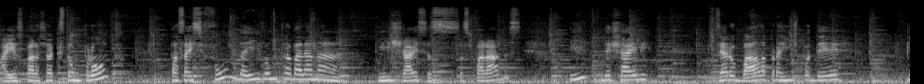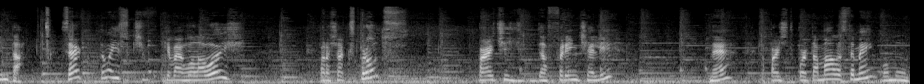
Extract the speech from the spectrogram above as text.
Aí os para-choques estão prontos, passar esse fundo, daí vamos trabalhar na lixar essas, essas paradas e deixar ele zero bala pra gente poder pintar, certo? Então é isso que, vai rolar hoje. Para-choques prontos, parte da frente ali, né? A parte do porta-malas também. Vamos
